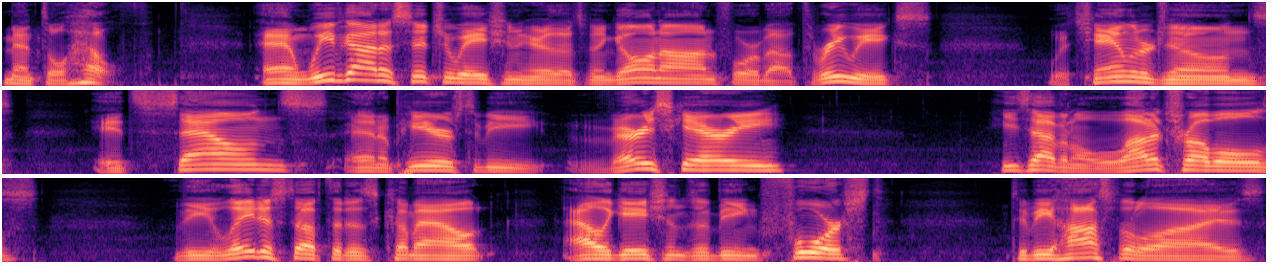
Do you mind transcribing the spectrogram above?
mental health. And we've got a situation here that's been going on for about three weeks with Chandler Jones. It sounds and appears to be very scary. He's having a lot of troubles. The latest stuff that has come out allegations of being forced to be hospitalized.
